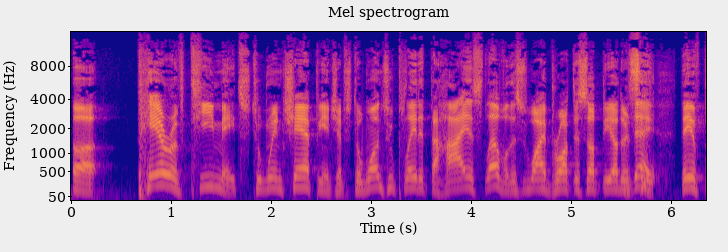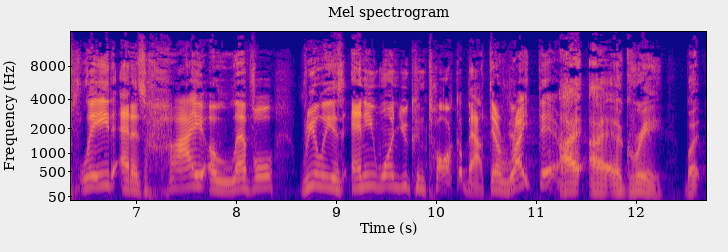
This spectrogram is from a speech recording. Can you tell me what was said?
uh, pair of teammates to win championships, the ones who played at the highest level. This is why I brought this up the other But day. see- they have played at as high a level, really, as anyone you can talk about. They're right there. I, I agree, but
